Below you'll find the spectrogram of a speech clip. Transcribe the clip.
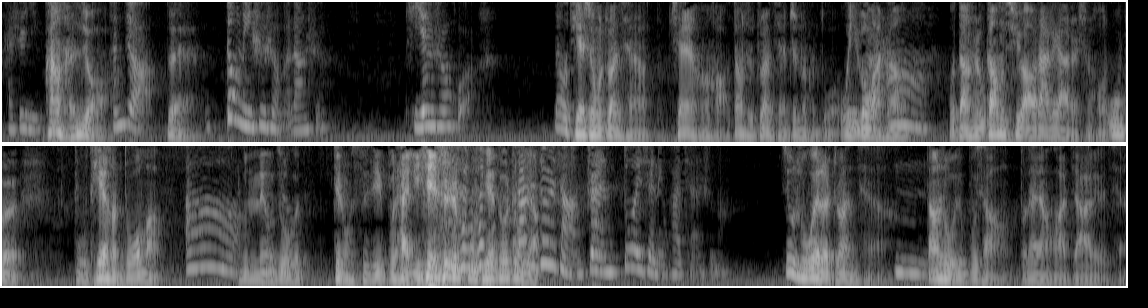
还是一开了很久。很久？对，动力是什么？当时体验生活，那我体验生活赚钱啊，钱也很好，当时赚钱真的很多。我一个晚上，哦我当时刚去澳大利亚的时候，Uber 补贴很多嘛，哦，你们没有做过这种司机，不太理解就是补贴多重要，当时就是想赚多一些零花钱是吗？就是为了赚钱啊。嗯，当时我就不想，不太想花家里的钱，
